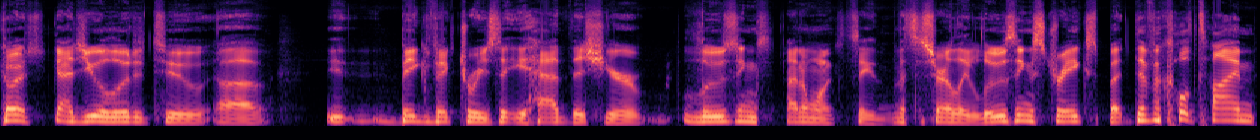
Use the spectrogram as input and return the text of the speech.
Coach, as you alluded to, uh, big victories that you had this year, losing, I don't want to say necessarily losing streaks, but difficult time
